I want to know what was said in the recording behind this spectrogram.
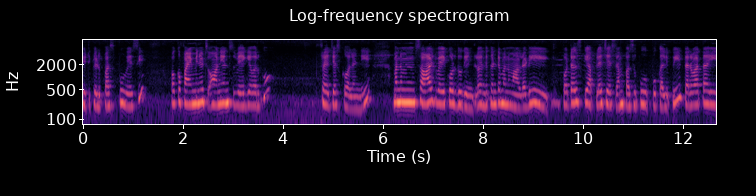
చిటికెడు పసుపు వేసి ఒక ఫైవ్ మినిట్స్ ఆనియన్స్ వేగే వరకు ఫ్రై చేసుకోవాలండి. మనం సాల్ట్ వేయకూడదు దీంట్లో ఎందుకంటే మనం ఆల్రెడీ పొటల్స్కి అప్లై చేసాం పసుపు ఉప్పు కలిపి తర్వాత ఈ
